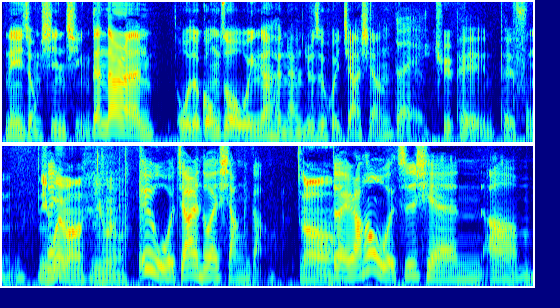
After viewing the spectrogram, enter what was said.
那一种心情，但当然我的工作我应该很难就是回家乡对，去陪陪父母，你会吗？你会吗？因为我家人都在香港，啊，对，然后我之前，嗯，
